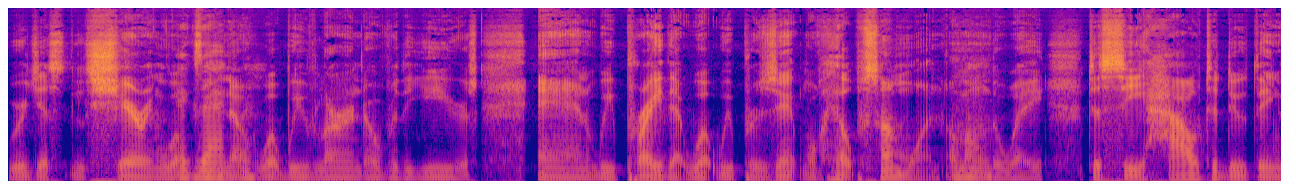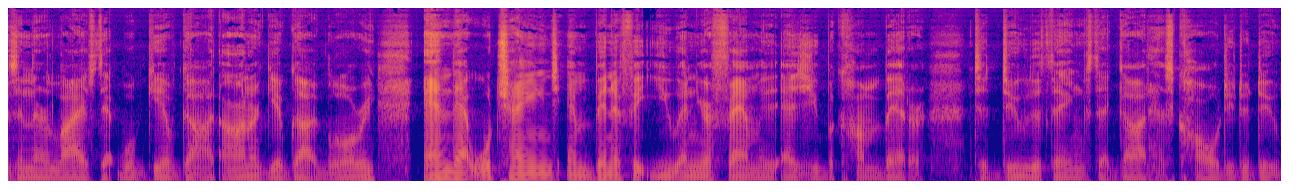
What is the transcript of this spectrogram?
We're just sharing what Exactly. we know, what we've learned over the years. And we pray that what we present will help someone along the way to see how to do things in their lives that will give God honor, give God glory, and that will change and benefit you and your family as you become better to do the things that God has called you to do.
